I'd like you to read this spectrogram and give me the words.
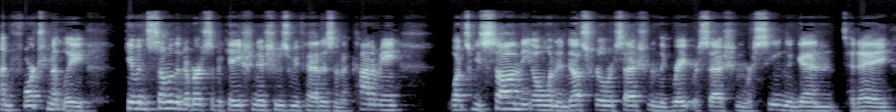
Unfortunately, given some of the diversification issues we've had as an economy, what we saw in the 01 industrial recession and the Great Recession, we're seeing again today,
